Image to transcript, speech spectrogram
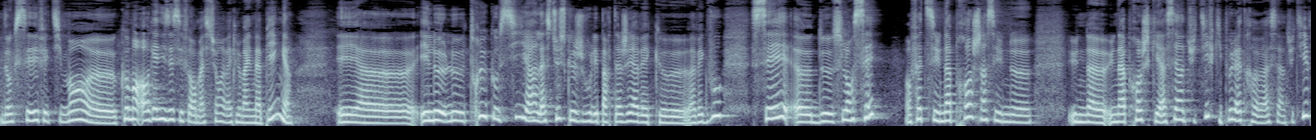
Donc, c'est effectivement euh, comment organiser ces formations avec le mind mapping. Et, euh, et le, le truc aussi, hein, l'astuce que je voulais partager avec euh, avec vous, c'est euh, de se lancer. En fait, c'est une approche, hein, c'est une une, euh, une approche qui est assez intuitive, qui peut l'être euh, assez intuitive.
